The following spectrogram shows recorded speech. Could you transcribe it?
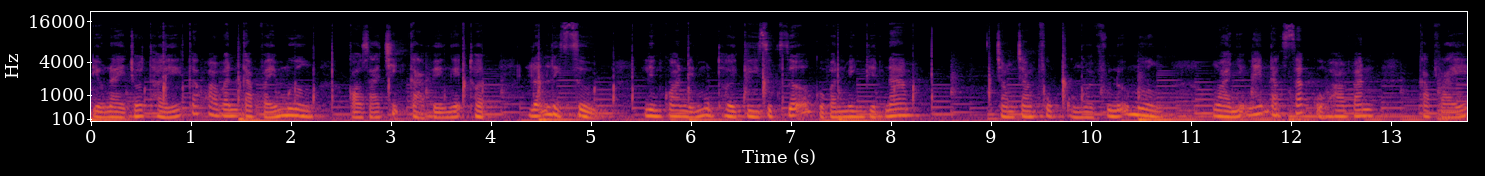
Điều này cho thấy các hoa văn cặp váy mường có giá trị cả về nghệ thuật lẫn lịch sử liên quan đến một thời kỳ rực rỡ của văn minh Việt Nam. Trong trang phục của người phụ nữ Mường, ngoài những nét đặc sắc của hoa văn, cặp váy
